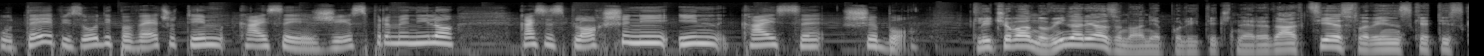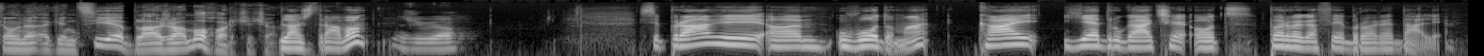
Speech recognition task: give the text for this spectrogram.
v tej epizodi pa več o tem, kaj se je že spremenilo, kaj se sploh še ni in kaj se še bo. Kličeva novinarja zunanje politične redakcije Slovenske tiskovne agencije Blaža Mohorčiča. Blaž zdravo. Živijo. Se pravi, um, uvodoma, kaj je drugače od 1. februarja dalje?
